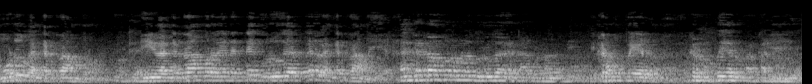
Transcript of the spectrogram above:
మూడు వెంకట్రామపురం. ఈ వెంకట్రామపురం ఏంటంటే గురువు గారి పేరు వెంకట్రామయ్య వెంకటరామపురంలో గురుగారు ఎక్కడ ఉన్నారండి ఇక్కడ ముప్పై ఉన్నారు ఇక్కడ ముప్పై కంటిన్యూగా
